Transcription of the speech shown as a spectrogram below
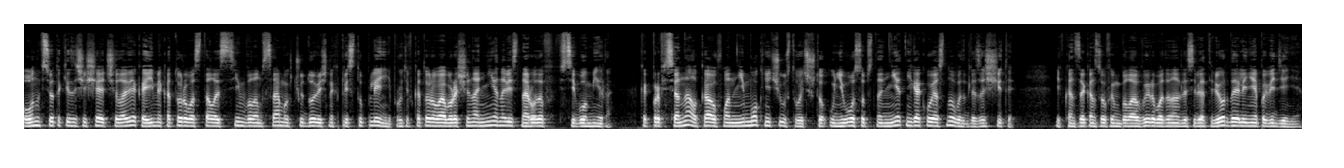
Он все-таки защищает человека, имя которого стало символом самых чудовищных преступлений, против которого обращена ненависть народов всего мира. Как профессионал, Кауфман не мог не чувствовать, что у него, собственно, нет никакой основы для защиты. И в конце концов им была выработана для себя твердая линия поведения.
